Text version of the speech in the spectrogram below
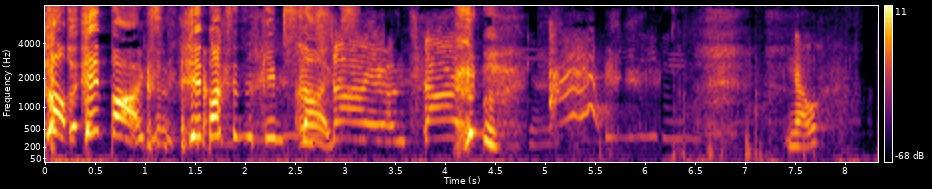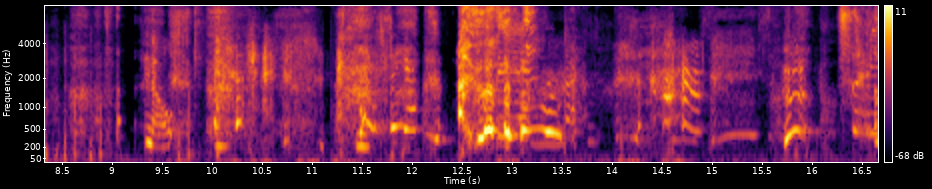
No, hitbox! Hitbox in this game I'm sucks. sorry, I'm sorry. no. No. See ya. See ya. See ya.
